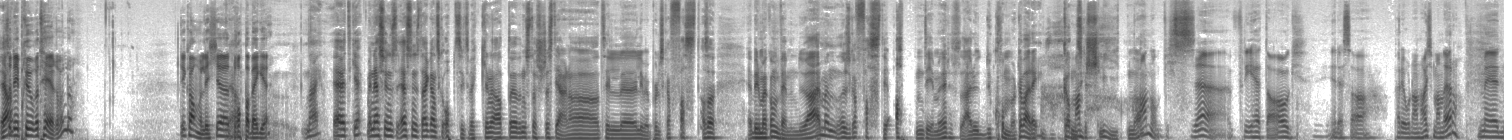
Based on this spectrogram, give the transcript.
ja, Så de prioriterer vel, da. De kan vel ikke Ja. droppe begge? Nei, jeg vet ikke. Men jeg syns, det er ganske oppsiktsvekkende at eh, den største stjerna til eh, Liverpool skal fast Altså, jeg bryr meg ikke om hvem du er, men når du skal faste i 18 timer, så er du Du kommer til å være ganske Man sliten da. Man har noen visse friheter òg i disse periodene, har ikke man det? da? Med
